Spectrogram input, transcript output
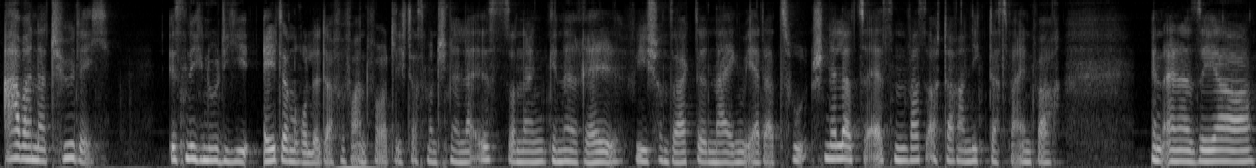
Aber natürlich ist nicht nur die Elternrolle dafür verantwortlich, dass man schneller isst, sondern generell, wie ich schon sagte, neigen wir dazu, schneller zu essen, was auch daran liegt, dass wir einfach in einer sehr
